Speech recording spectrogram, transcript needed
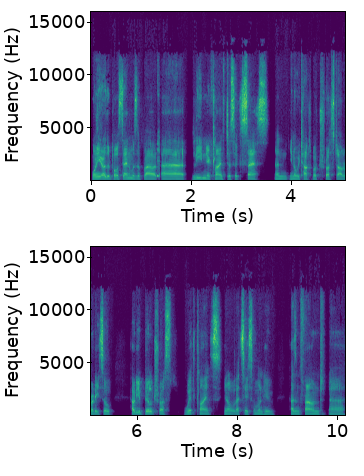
one of your other posts then was about uh, leading your clients to success. And, you know, we talked about trust already. So how do you build trust with clients? You know, let's say someone who hasn't found uh,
